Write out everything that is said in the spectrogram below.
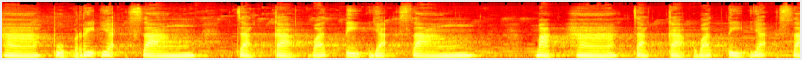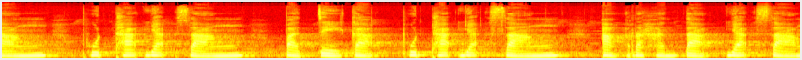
หาปุริยะสัง จักกะวัติยะสัง มหาจักกะวัติยะสัง พุทธยะสัง ปัจเจกะพุทธยะสัง อรหันตะยะสัง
